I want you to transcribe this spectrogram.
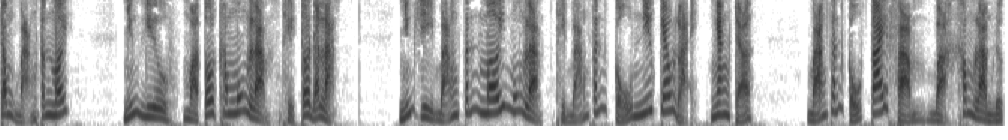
trong bản tánh mới. Những điều mà tôi không muốn làm thì tôi đã làm. Những gì bản tánh mới muốn làm thì bản tánh cũ níu kéo lại, ngăn trở. Bản tánh cũ tái phạm và không làm được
